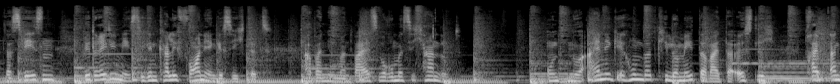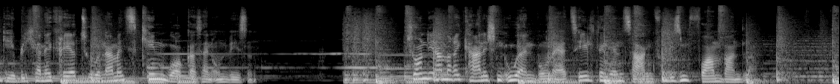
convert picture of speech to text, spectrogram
Das Wesen wird regelmäßig in Kalifornien gesichtet, aber niemand weiß, worum es sich handelt. Und nur einige hundert Kilometer weiter östlich treibt angeblich eine Kreatur namens Skinwalker sein Unwesen. Schon die amerikanischen Ureinwohner erzählten in ihren Sagen von diesem Formwandler.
